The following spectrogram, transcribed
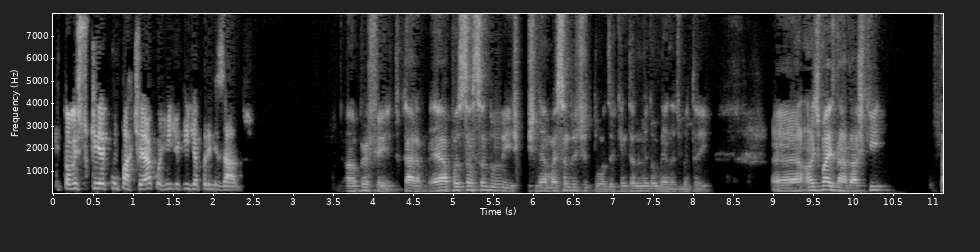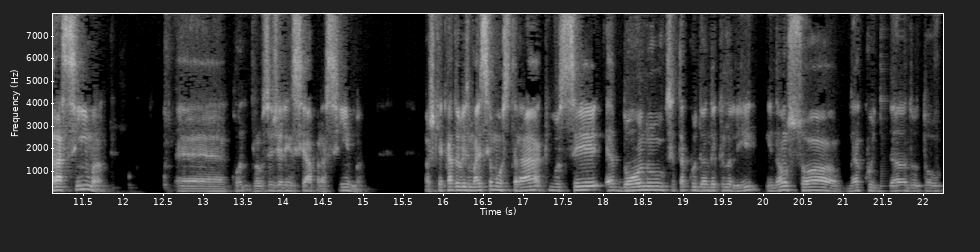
que talvez tu queira compartilhar com a gente aqui de aprendizados. Ah, perfeito. Cara, é a posição sanduíche, né? Mais sanduíche de todos, quem está no middle management aí. É, antes de mais nada, acho que para cima, é, para você gerenciar para cima, acho que é cada vez mais você mostrar que você é dono, que você está cuidando daquilo ali, e não só né, cuidando, estou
